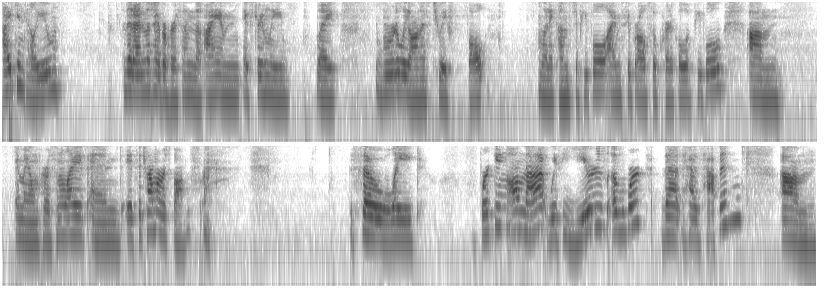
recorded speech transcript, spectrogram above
I can tell you that I'm the type of person that I am extremely like brutally honest to a fault when it comes to people. I'm super also critical of people um in my own personal life and it's a trauma response. so like working on that with years of work that has happened um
